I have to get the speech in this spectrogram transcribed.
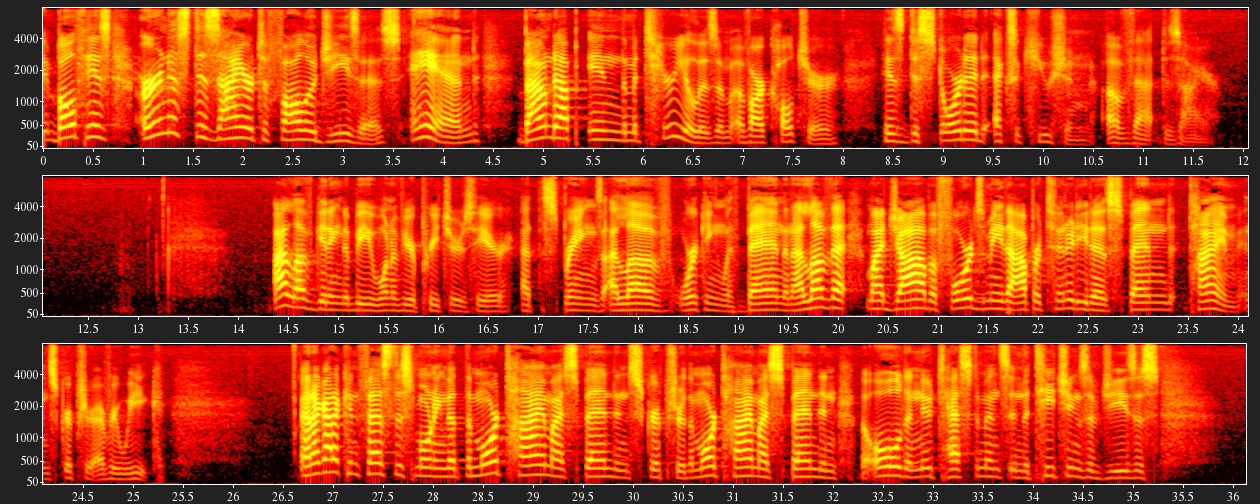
Both his earnest desire to follow Jesus and bound up in the materialism of our culture, his distorted execution of that desire. I love getting to be one of your preachers here at the Springs. I love working with Ben, and I love that my job affords me the opportunity to spend time in Scripture every week. And I got to confess this morning that the more time I spend in Scripture, the more time I spend in the Old and New Testaments, in the teachings of Jesus,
